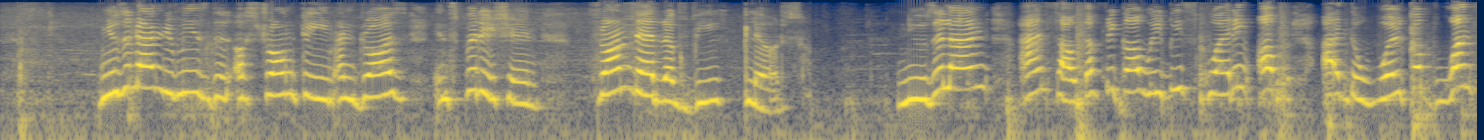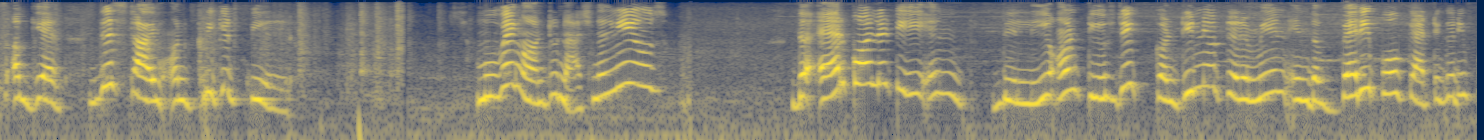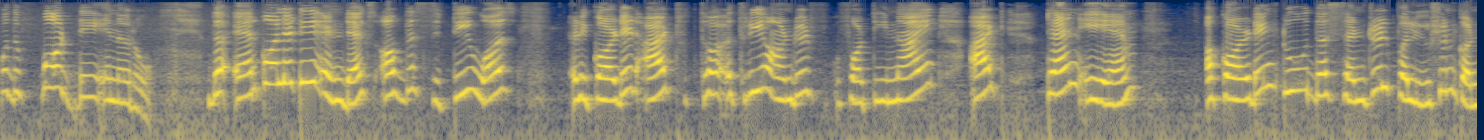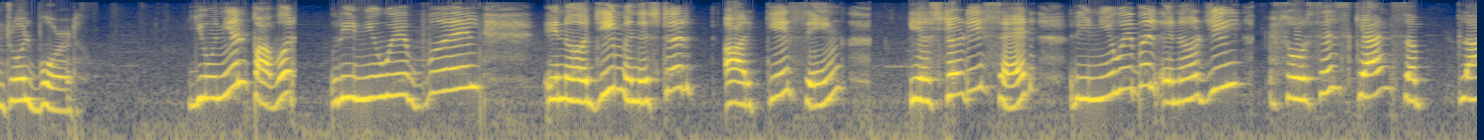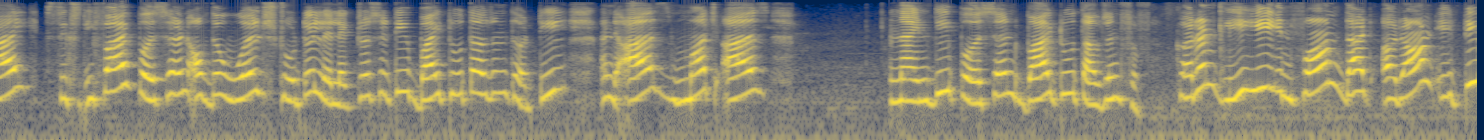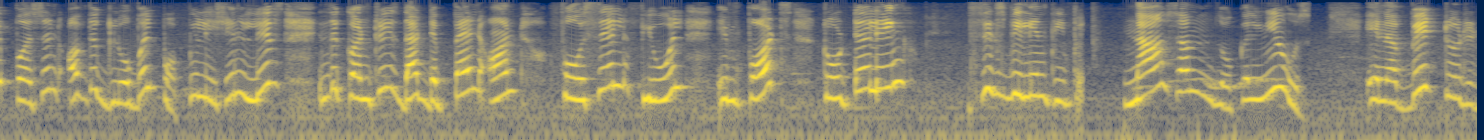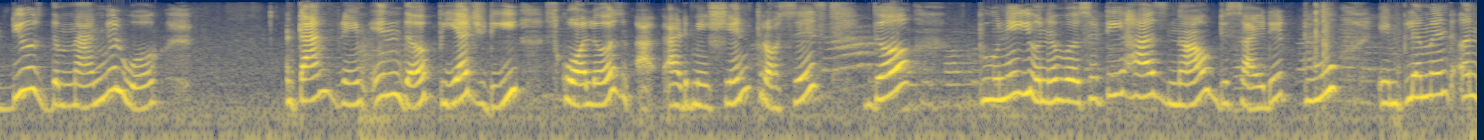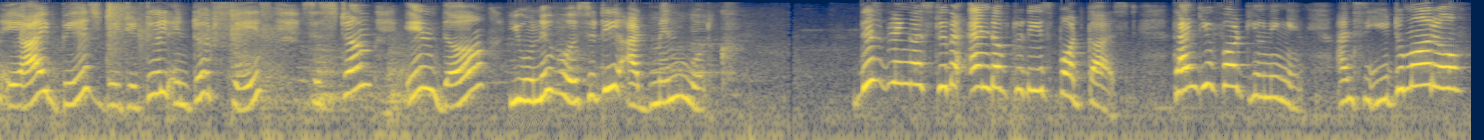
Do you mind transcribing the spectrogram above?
New Zealand remains a strong team and draws inspiration from their rugby players. New Zealand and South Africa will be squaring up at the World Cup once again, this time on cricket field. Moving on to national news. The air quality in Delhi on Tuesday continued to remain in the very poor category for the fourth day in a row. The air quality index of the city was recorded at 349 at 10 am according to the Central Pollution Control Board. Union Power Renewable Energy Minister R.K. Singh yesterday said renewable energy sources can supply 65% of the world's total electricity by 2030 and as much as 90% by 2050. Currently, he informed that around 80% of the global population lives in the countries that depend on fossil fuel imports, totaling 6 billion people. Now, some local news. In a bid to reduce the manual work time frame in the PhD scholars admission process, the Pune University has now decided to implement an AI based digital interface system in the university admin work. This brings us to the end of today's podcast. Thank you for tuning in and see you tomorrow.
